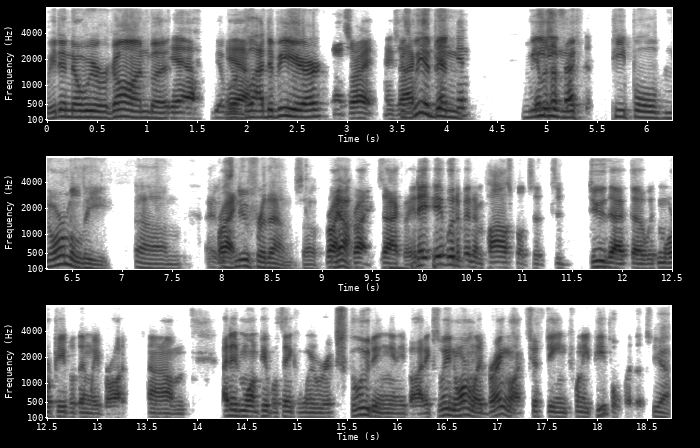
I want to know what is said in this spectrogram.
we didn't know we were gone, but yeah, we're yeah. glad to be here. That's right. Exactly. We had been and, meeting with people normally. Um, it right. was new for them. So right, yeah. right, exactly. It, it would have been impossible to, to do that though with more people than we brought. Um, I didn't want people thinking we were excluding anybody because we normally bring like 15, 20 people with us. Yeah.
